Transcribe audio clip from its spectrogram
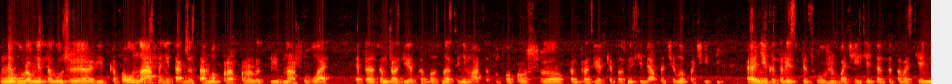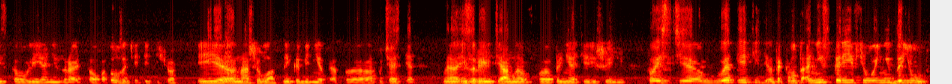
на уровне того же Витков. А у нас они также само про- проросли в нашу власть. Это контрразведка должна заниматься. Тут вопрос э, в контрразведке должны себя сначала почистить, э, некоторые спецслужбы почистить от этого сионистского влияния израильского, а потом зачистить еще и э, наши властные кабинеты от, от участия израильтян в принятии решений. То есть эти, так вот они, скорее всего, и не дают.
